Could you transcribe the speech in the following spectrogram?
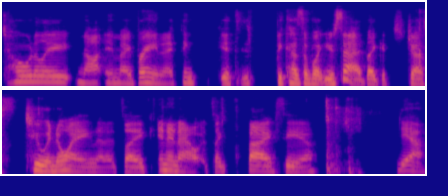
totally not in my brain. And I think it's because of what you said. Like, it's just too annoying that it's like in and out. It's like, bye, see ya. Yeah.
